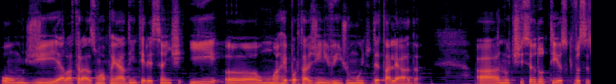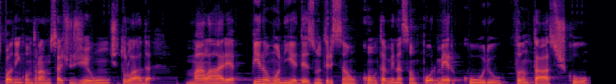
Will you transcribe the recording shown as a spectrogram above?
onde ela traz um apanhado interessante e uh, uma reportagem em vídeo muito detalhada. A notícia do texto que vocês podem encontrar no site do G1, titulada Malária, pneumonia, desnutrição, contaminação por mercúrio, fantástico,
